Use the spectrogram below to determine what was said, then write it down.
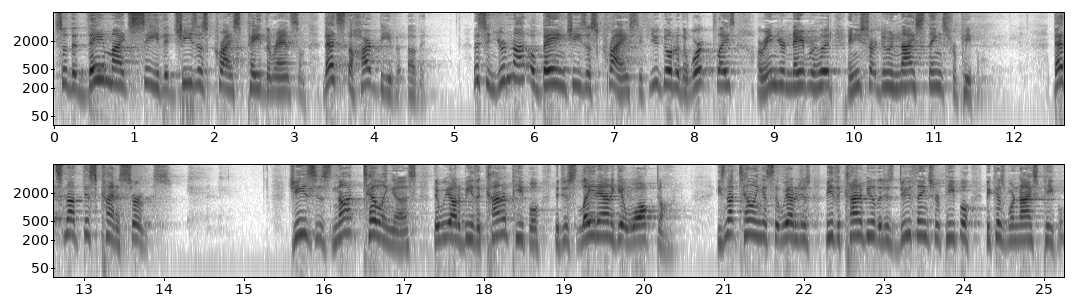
so that they might see that Jesus Christ paid the ransom. That's the heartbeat of it. Listen, you're not obeying Jesus Christ if you go to the workplace or in your neighborhood and you start doing nice things for people. That's not this kind of service. Jesus is not telling us that we ought to be the kind of people that just lay down and get walked on. He's not telling us that we ought to just be the kind of people that just do things for people because we're nice people.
